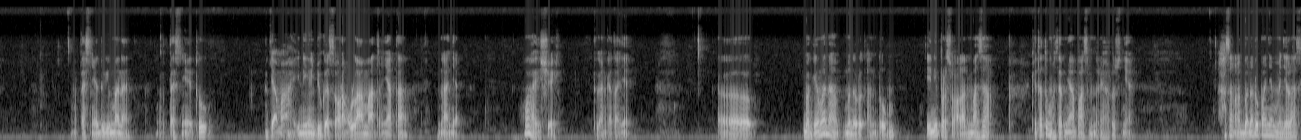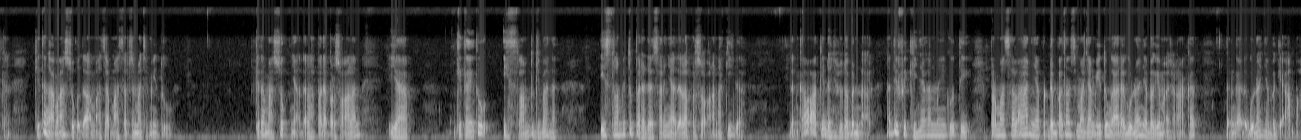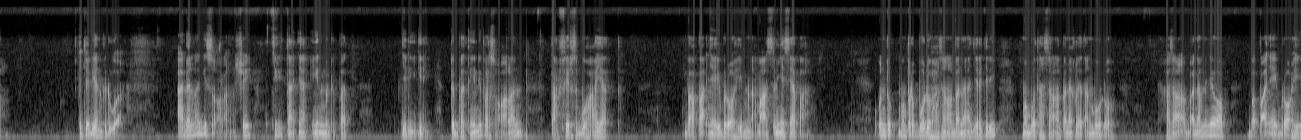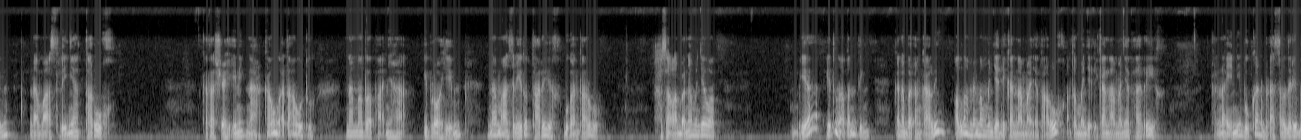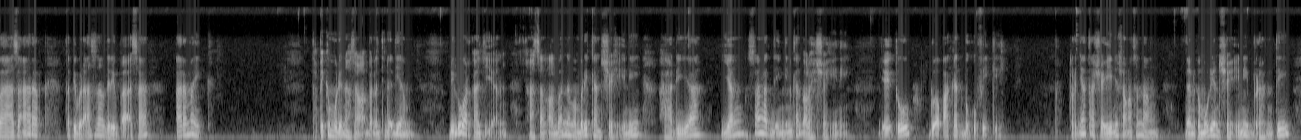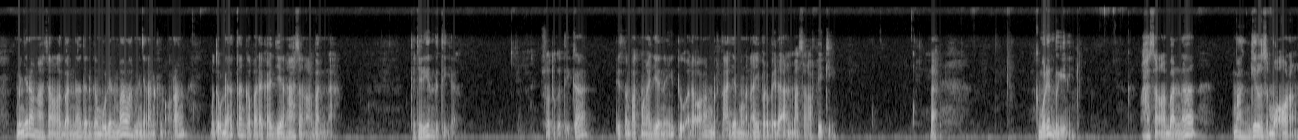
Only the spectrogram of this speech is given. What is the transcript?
Ngetesnya itu gimana? Ngetesnya itu jamaah ini yang juga seorang ulama ternyata nanya, Wahai Syekh, itu kan katanya. E, bagaimana menurut antum? Ini persoalan mazhab. Kita tuh mazhabnya apa sebenarnya harusnya? Hasan al-Banna rupanya menjelaskan, kita nggak masuk ke dalam mazhab-mazhab semacam itu. Kita masuknya adalah pada persoalan, ya kita itu Islam itu gimana? Islam itu pada dasarnya adalah persoalan akidah. Dan kalau akidahnya sudah benar, nanti fikihnya akan mengikuti. Permasalahannya, perdebatan semacam itu nggak ada gunanya bagi masyarakat dan gak ada gunanya bagi amal. Kejadian kedua, ada lagi seorang syekh ceritanya ingin mendebat. Jadi gini, debatnya ini persoalan tafsir sebuah ayat. Bapaknya Ibrahim, nama aslinya siapa? Untuk memperbodoh Hasan al-Banna aja, jadi membuat Hasan al-Banna kelihatan bodoh. Hasan al-Banna menjawab, bapaknya Ibrahim, nama aslinya Taruh. Kata syekh ini, nah kau nggak tahu tuh, nama bapaknya Ibrahim, nama asli itu Tarikh, bukan Taruh. Hasan al-Banna menjawab, ya itu nggak penting. Karena barangkali Allah memang menjadikan namanya taruh atau menjadikan namanya tarikh. Karena ini bukan berasal dari bahasa Arab, tapi berasal dari bahasa Aramaik. Tapi kemudian Hasan al-Banna tidak diam. Di luar kajian, Hasan al-Banna memberikan syekh ini hadiah yang sangat diinginkan oleh syekh ini, yaitu dua paket buku fikih. Ternyata syekh ini sangat senang dan kemudian syekh ini berhenti menyerang Hasan al-Banna dan kemudian malah menyarankan orang untuk datang kepada kajian Hasan al-Banna. Kejadian ketiga. Suatu ketika di tempat pengajiannya itu ada orang bertanya mengenai perbedaan masalah fikih. Nah, kemudian begini. Hasan al-Banna manggil semua orang.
